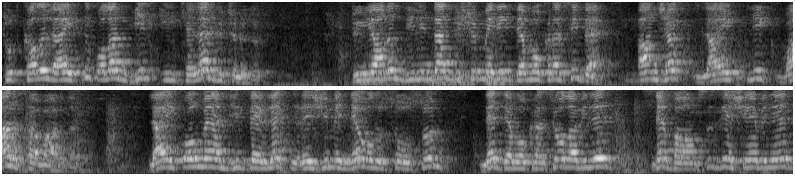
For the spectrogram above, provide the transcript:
tutkalı laiklik olan bir ilkeler bütünüdür. Dünyanın dilinden düşürmediği demokrasi de ancak laiklik varsa vardır. Laik olmayan bir devlet rejimi ne olursa olsun ne demokrasi olabilir, ne bağımsız yaşayabilir,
